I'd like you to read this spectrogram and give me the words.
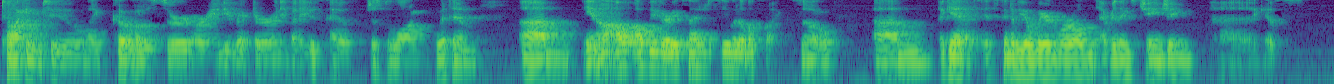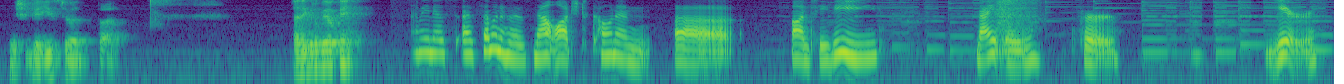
talking to like co-hosts or, or Andy Richter or anybody who's kind of just along with him, um, you know, I'll, I'll, be very excited to see what it looks like. So um, again, it's, it's going to be a weird world. Everything's changing. Uh, I guess we should get used to it, but I think it'll be okay. I mean, as as someone who has not watched Conan uh, on TV nightly for years,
